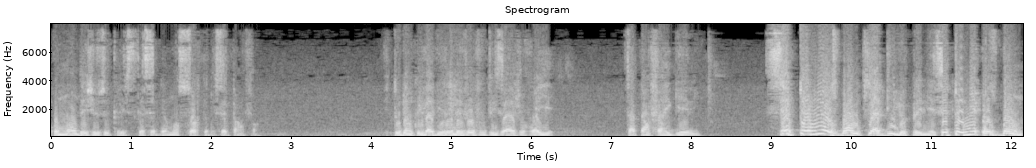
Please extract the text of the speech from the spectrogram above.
Au nom de Jésus-Christ, que ces démons sortent de cet enfant. Tout d'un il a dit, relevez vos visages, voyez, cet enfant est guéri. C'est Tony Osborne qui a dit le premier. C'est Tony Osborne.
